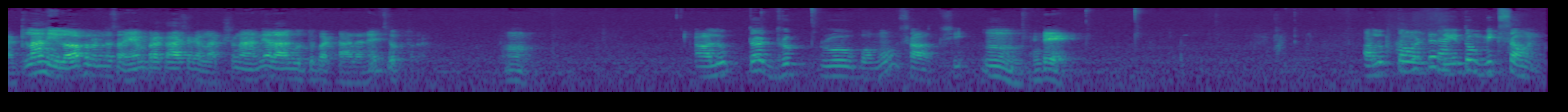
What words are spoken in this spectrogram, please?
అట్లా నీ లోపల ఉన్న స్వయం ప్రకాశక లక్షణాన్ని అలా గుర్తుపట్టాలనే చెప్తున్నాడు. అలుప్త దృక్ రూపము సాక్షి. అంటే అలుప్తం అంటే. దేంతో? మిక్స్ అవ్వండి.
